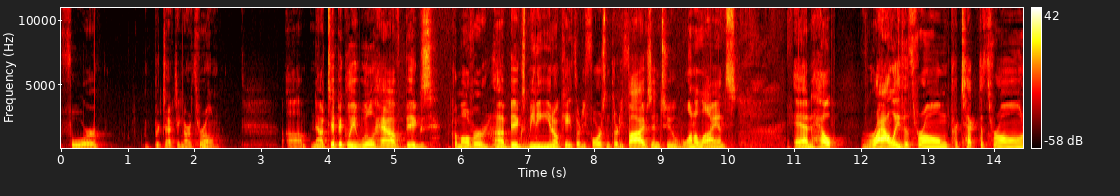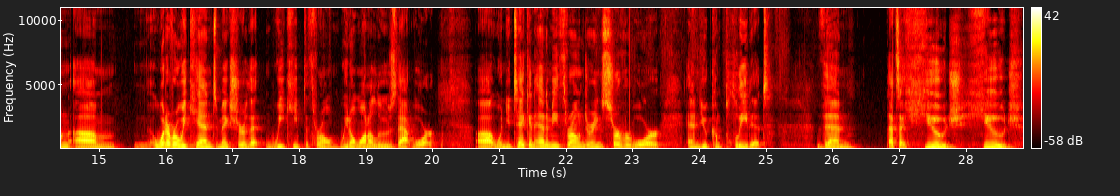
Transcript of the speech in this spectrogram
for protecting our throne. Um, now, typically we'll have Biggs come over, uh, bigs meaning, you know, K-34s and 35s into one alliance and help rally the throne, protect the throne, um, whatever we can to make sure that we keep the throne. We don't want to lose that war. Uh, when you take an enemy throne during server war and you complete it, then that's a huge, huge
